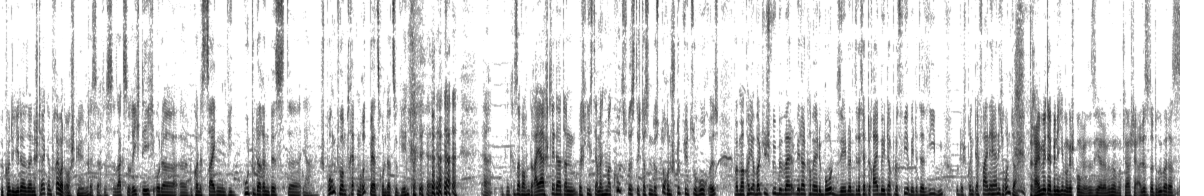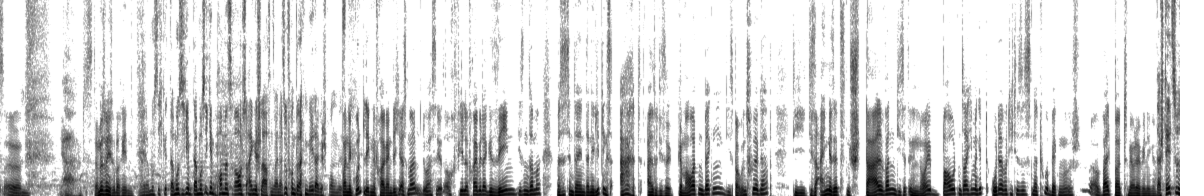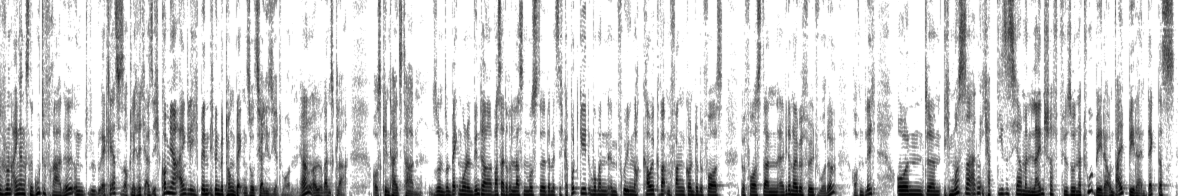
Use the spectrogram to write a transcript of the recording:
so konnte jeder seine Stärke im Freibad ausspielen. Ne? Christoph, das sagst du richtig. Oder äh, du konntest zeigen, wie gut du darin bist, äh, ja, Sprungturmtreppen rückwärts runterzugehen. ja, wenn Christoph auf einen Dreier klettert, dann beschließt er manchmal kurzfristig, dass ihm das doch ein Stückchen zu hoch ist. Weil man kann ja manche Schwimmbäder kann man ja den Boden sehen. Dann sind das ja drei Meter plus vier Meter, das ist ja sieben. Und da springt der feine Herr nicht runter. Drei Meter bin ich immer gesprungen, das ist hier, da müssen wir mal klarstellen. Alles da drüber, das, äh, ja, das, da müssen wir nicht drüber reden. Ja, da muss ich, da muss ich, im, da muss ich im Pommesrausch eingeschlafen sein, als du vom drei Meter gesprungen bist. Meine grundlegende Frage an dich erstmal. Du hast ja jetzt auch viele Freibäder gesehen diesen Sommer. Was ist denn dein, deine Lieblingsart? Also diese gemauerten Becken, die es bei uns früher gab, die, diese eingesetzten Stahlwannen, die es jetzt in den Neubauten, sage ich immer, gibt, oder wirklich dieses Naturbecken, Waldbad mehr oder weniger? Da stellst du schon eingangs eine gute Frage und du, du erklärst es auch gleich richtig. Also ich komme ja eigentlich, ich bin, ich bin Betonbecken sozialisiert worden, ja, also ganz klar. Aus Kindheitstagen. So, ein- so ein Becken, wo man im Winter Wasser drin lassen musste, damit es nicht kaputt geht und wo man im Frühling noch Kaulquappen fangen konnte, bevor es, bevor es dann äh, wieder neu befüllt wurde, hoffentlich. Und ähm, ich muss sagen, ich habe dieses Jahr meine Leidenschaft für so Naturbäder und Waldbäder entdeckt. Das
